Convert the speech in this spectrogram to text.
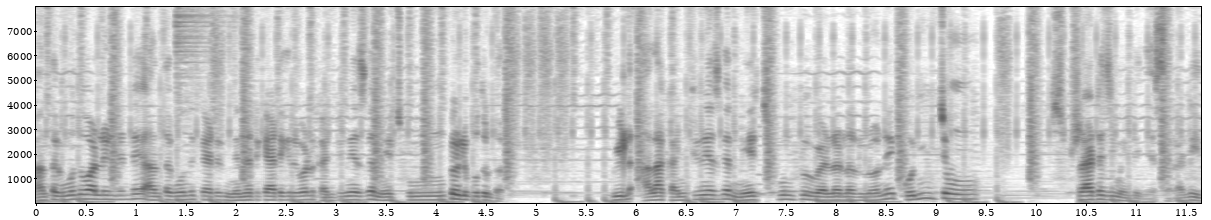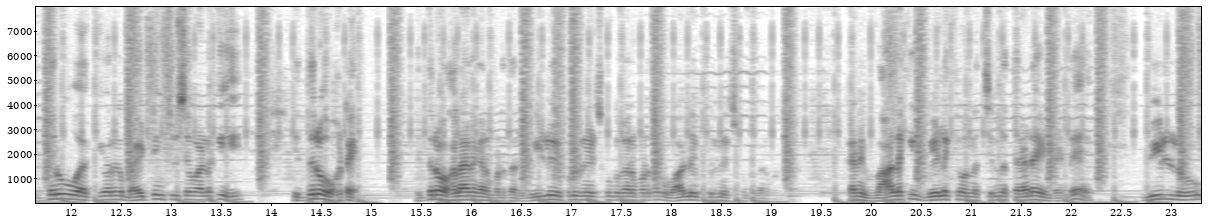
అంతకుముందు వాళ్ళు ఏంటంటే అంతకుముందు కేటగిరీ నిన్నటి కేటగిరీ వాళ్ళు కంటిన్యూస్గా నేర్చుకుంటూ వెళ్ళిపోతుంటారు. వీళ్ళు అలా కంటిన్యూస్గా నేర్చుకుంటూ వెళ్ళడంలోనే కొంచెం స్ట్రాటజీ మెయింటైన్ చేస్తారు. అంటే ఇద్దరు చివరిగా బయట నుంచి చూసే వాళ్ళకి ఇద్దరు ఒకటే. ఇద్దరు ఒకలానే కనపడతారు. వీళ్ళు ఎప్పుడు నేర్చుకుంటూ కనపడతారు వాళ్ళు ఎప్పుడు నేర్చుకుంటూ కనపడతారు. కానీ వాళ్ళకి వీళ్ళకి ఉన్న చిన్న తేడా ఏంటంటే వీళ్ళు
